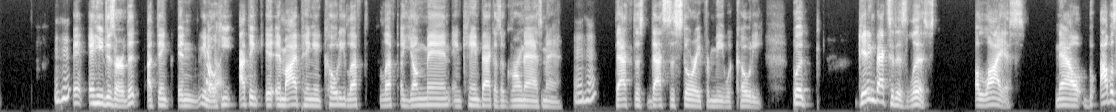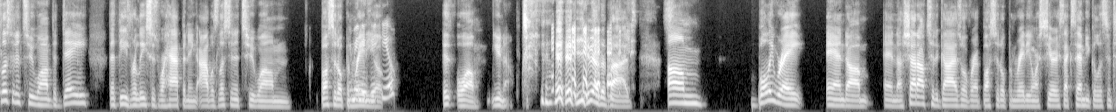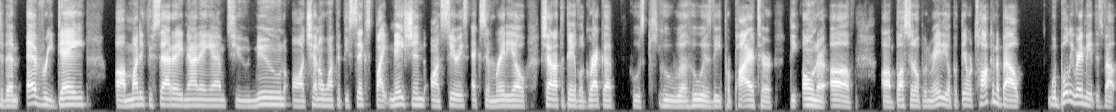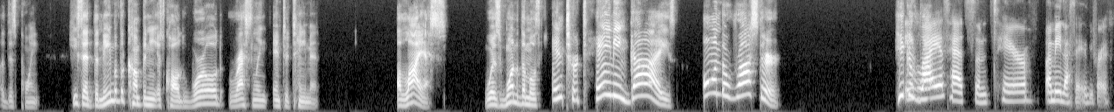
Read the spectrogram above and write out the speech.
Mm-hmm. And, and, he deserved it. I think, and you know, he. I think, in my opinion, Cody left left a young man and came back as a grown ass man. Mm-hmm. That's the that's the story for me with Cody. But getting back to this list, Elias. Now, I was listening to um the day that these releases were happening. I was listening to um Busted Open Radio. It, well, you know, you know the vibes. Um, Bully Ray and um and uh, shout out to the guys over at Busted Open Radio on Sirius XM. You can listen to them every day, uh, Monday through Saturday, 9 a.m. to noon on Channel 156, Fight Nation on Sirius XM Radio. Shout out to Dave LaGreca, who's who uh, who is the proprietor, the owner of uh, Busted Open Radio. But they were talking about what Bully Ray made this val- at this point. He said the name of the company is called World Wrestling Entertainment. Elias was one of the most entertaining guys on the roster. He could Elias had some terrible. I mean, I say before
